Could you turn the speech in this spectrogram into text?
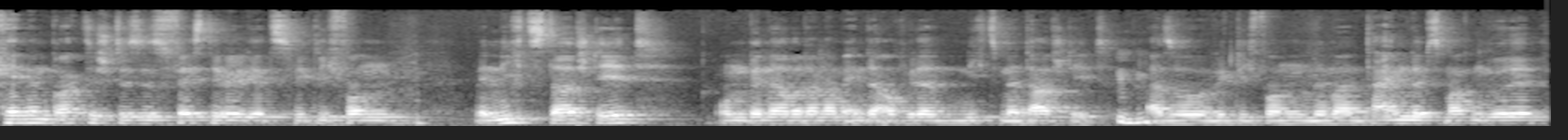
kennen praktisch dieses Festival jetzt wirklich von, wenn nichts da steht und wenn aber dann am Ende auch wieder nichts mehr da steht. Mhm. Also wirklich von, wenn man Timelapse machen würde,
